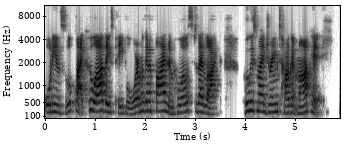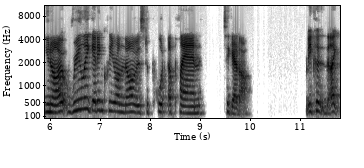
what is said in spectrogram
audience look like? Who are these people? Where am I going to find them? Who else do they like? Who is my dream target market? You know, really getting clear on those to put a plan together. Because, like,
